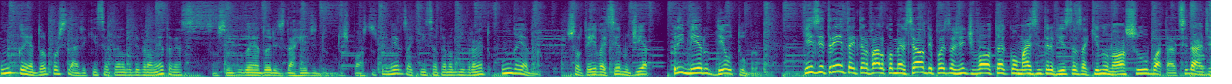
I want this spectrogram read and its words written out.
um ganhador por cidade. Aqui em Santana do Livramento, né? São cinco ganhadores da rede do- dos postos primeiros. Aqui em Santana do Livramento, um ganhador. O sorteio vai ser no dia 1 de outubro. 15h30, intervalo comercial. Depois a gente volta com mais entrevistas aqui no nosso Boa Tarde Cidade.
